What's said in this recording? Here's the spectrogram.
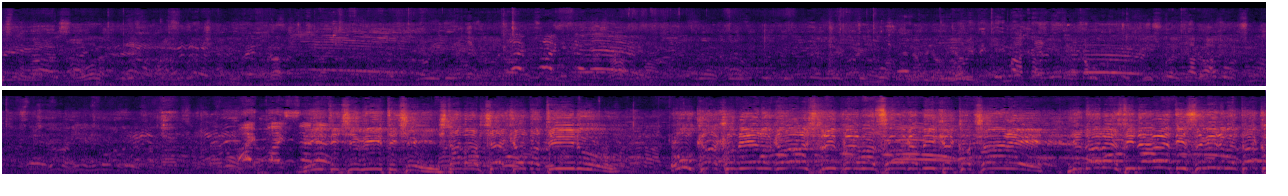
Isto ovako se vole. Vitići, šta vas čeka u Batinu? U kako Neno Galić priprema svoga bika Kočani. 11.9. se vidimo tako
